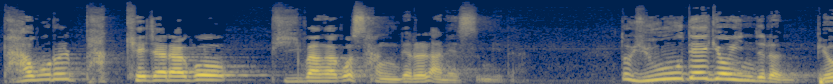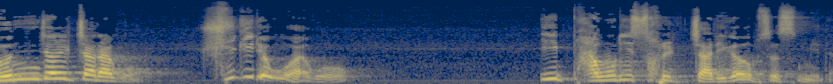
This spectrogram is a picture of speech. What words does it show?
바울을 박해자라고 비방하고 상대를 안 했습니다. 또 유대교인들은 변절자라고 죽이려고 하고 이 바울이 설 자리가 없었습니다.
